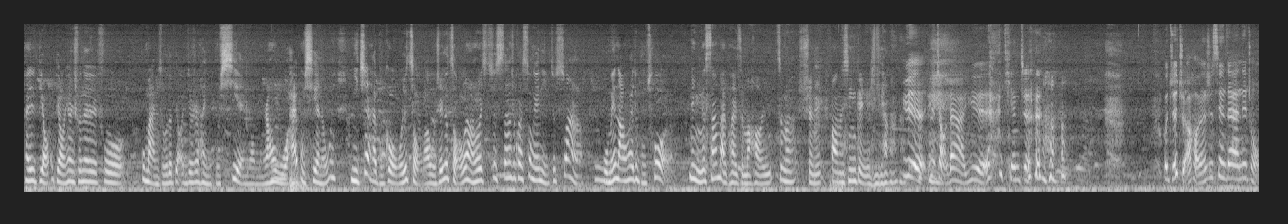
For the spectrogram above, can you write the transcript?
他就表表现出那副不满足的表情，就是很不屑，你知道吗？然后我还不屑呢，问你这还不够，我就走了，我直接就走了。我想说这三十块送给你就算了，我没拿回来就不错了。那你那三百块怎么好这么省得放得心给人家？越越长大越天真。我觉得主要好像是现在那种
